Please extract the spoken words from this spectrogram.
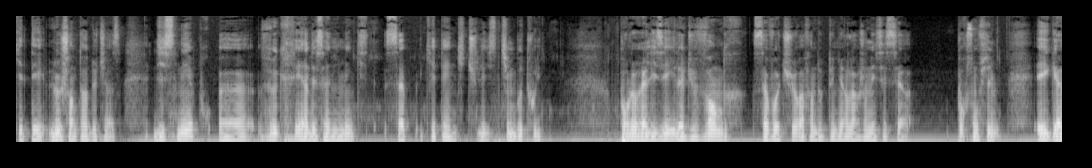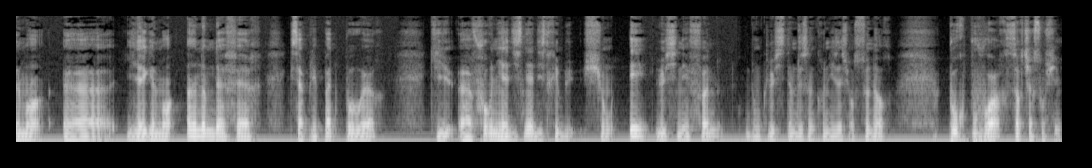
qui était le chanteur de jazz, Disney euh, veut créer un dessin animé qui, était intitulé Steamboat. Pour le réaliser, il a dû vendre sa voiture afin d'obtenir l'argent nécessaire pour son film. Et également, euh, il y a également un homme d'affaires qui s'appelait Pat Power qui a fourni à Disney la distribution et le cinéphone, donc le système de synchronisation sonore, pour pouvoir sortir son film.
